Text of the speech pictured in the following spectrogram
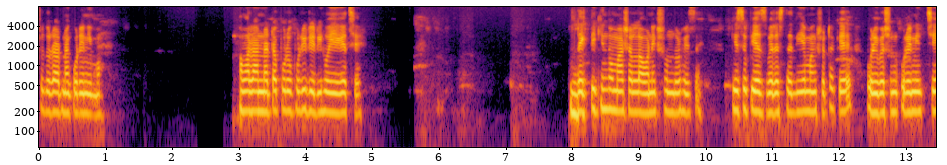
শুধু রান্না করে নিব। আমার রান্নাটা পুরোপুরি রেডি হয়ে গেছে। দেখতে কিন্তু মাসাল্লাহ অনেক সুন্দর হয়েছে। কিছু পেঁয়াজ বেরেস্তা দিয়ে মাংসটাকে পরিবেশন করে নিচ্ছি।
